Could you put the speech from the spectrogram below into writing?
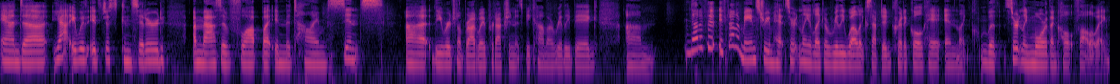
and uh, yeah, it was. It's just considered a massive flop, but in the time since uh, the original Broadway production, it's become a really big. Um, not if it, if not a mainstream hit, certainly like a really well accepted critical hit, and like with certainly more than cult following.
